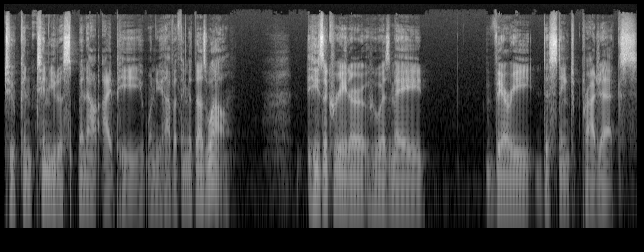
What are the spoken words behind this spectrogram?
to continue to spin out IP when you have a thing that does well. He's a creator who has made very distinct projects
